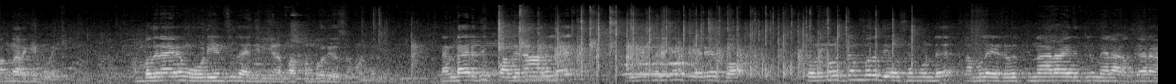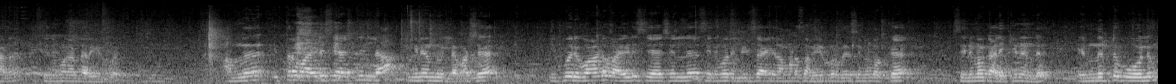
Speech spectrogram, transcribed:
വന്നിറങ്ങിപ്പോയി. അമ്പതിനായിരം ഓഡിയൻസ് കഴിഞ്ഞിരിക്കുകയാണ് പത്തൊമ്പത് ദിവസം കൊണ്ട്. രണ്ടായിരത്തി പതിനാറിൽ തിരുമുരുകൻ കയറിയപ്പോൾ തൊണ്ണൂറ്റൊമ്പത് ദിവസം കൊണ്ട് നമ്മൾ എഴുപത്തിനാലായിരത്തിന് മേലെ ആൾക്കാരാണ് സിനിമ കണ്ടിറങ്ങിപ്പോയത്. അന്ന് ഇത്ര വൈഡ് സ്റ്റേഷൻ ഇല്ല ഇങ്ങനെയൊന്നുമില്ല. പക്ഷേ ഇപ്പോൾ ഒരുപാട് വൈഡ് സ്റ്റേഷനിൽ സിനിമ റിലീസായി നമ്മുടെ സമീപ പ്രദേശങ്ങളിലൊക്കെ സിനിമ കളിക്കുന്നുണ്ട്. എന്നിട്ട് പോലും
